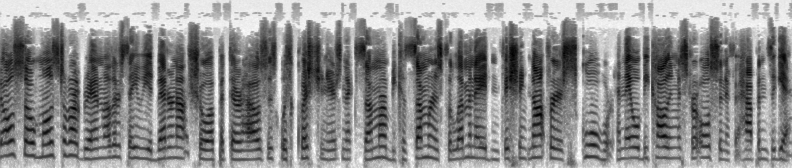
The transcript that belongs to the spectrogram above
And also, most of our grandmothers say we had better not show up at their houses with questionnaires next summer because summer is for lemonade and fishing, not for schoolwork. And they will be calling Mr. Olson if it happens again.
